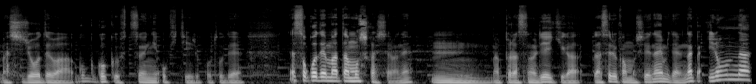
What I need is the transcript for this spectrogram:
まあ、市場ではごくごく普通に起きていることででそこでまたもしかしたらね、うん。まあ、プラスの利益が出せるかもしれないみたいななんかいろんな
